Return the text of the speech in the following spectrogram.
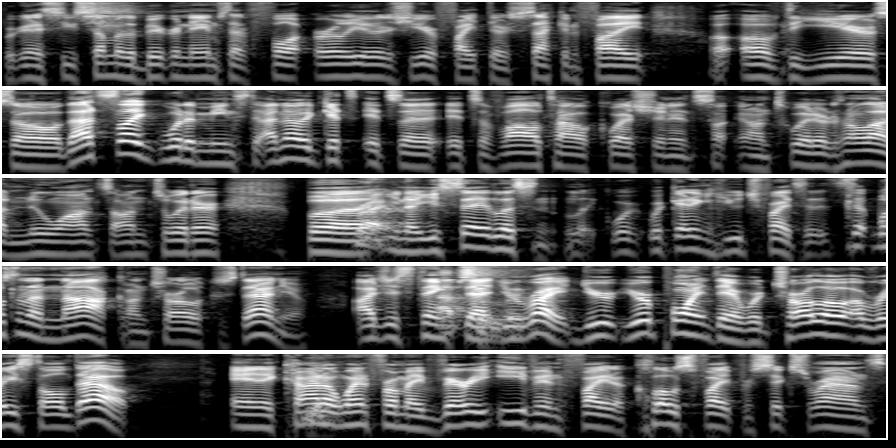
We're going to see some of the bigger names that fought earlier this year fight their second fight uh, of the year. So that's like what it means. To, I know it gets it's a it's a volatile question. It's on Twitter. There's not a lot of nuance on Twitter, but right. you know you say, listen, like we're, we're getting huge fights. It's, it wasn't a knock on Charlo Castaño. I just think Absolutely. that you're right. Your your point there, where Charlo erased all doubt, and it kind of yeah. went from a very even fight, a close fight for six rounds,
